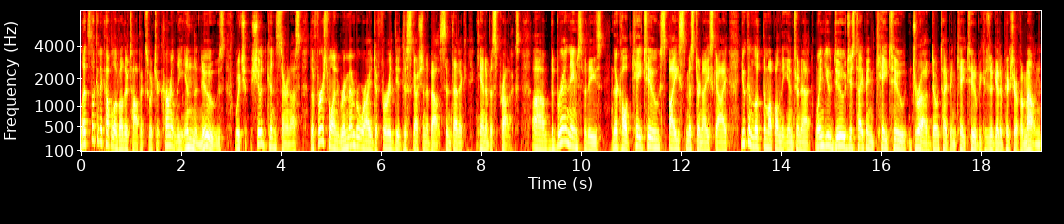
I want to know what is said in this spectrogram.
Let's look at a couple of other topics which are currently in the news, which should concern us. The first one, remember where I deferred the discussion about synthetic cannabis products. Um, the brand names for these, they're called K2, Spice, Mr. Nice Guy. You can look them up on the internet. When you do, just type in K2 drug. Don't type in K2 because you'll get a picture of a mountain,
